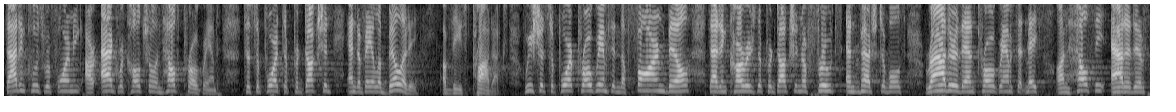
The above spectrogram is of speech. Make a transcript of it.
That includes reforming our agricultural and health programs to support the production and availability of these products. We should support programs in the Farm Bill that encourage the production of fruits and vegetables rather than programs that make unhealthy additives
